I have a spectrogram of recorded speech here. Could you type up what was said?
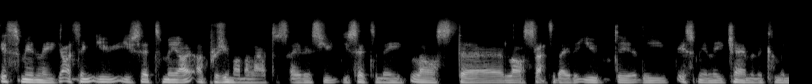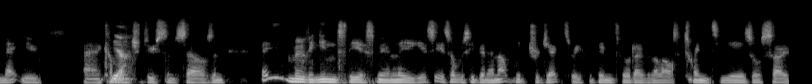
Isthmian League. I think you you said to me, I, I, presume I'm allowed to say this. You you said to me last uh, last Saturday that you the, the Isthmian League chairman had come and met you and come yeah. and introduce themselves. And uh, moving into the Isthmian League, it's it's obviously been an upward trajectory for Binfield over the last 20 years or so.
